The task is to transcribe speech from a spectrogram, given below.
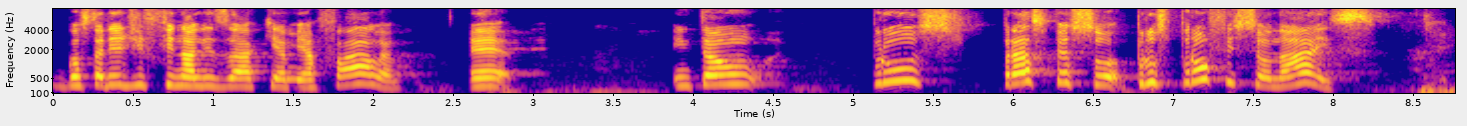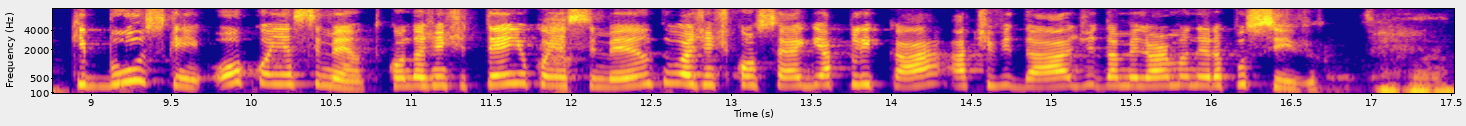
gostaria de finalizar aqui a minha fala. É, então, para as pessoas, para os profissionais que busquem o conhecimento. Quando a gente tem o conhecimento, a gente consegue aplicar a atividade da melhor maneira possível. Uhum.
